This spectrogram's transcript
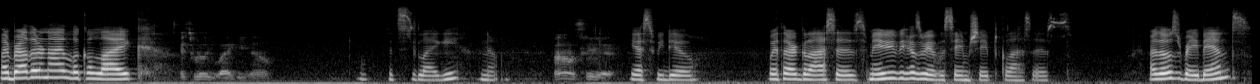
My brother and I look alike. It's really laggy now. It's laggy? No. I don't see it. Yes, we do. With our glasses. Maybe because we have the same shaped glasses. Are those Ray-Bans?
